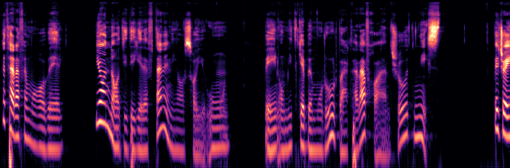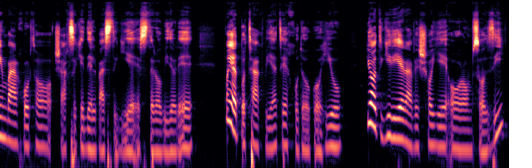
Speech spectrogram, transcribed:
به طرف مقابل یا نادیده گرفتن نیازهای اون به این امید که به مرور برطرف خواهند شد نیست. به جای این برخوردها شخصی که دلبستگی استرابی داره باید با تقویت خداگاهی و یادگیری روش های آرامسازی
